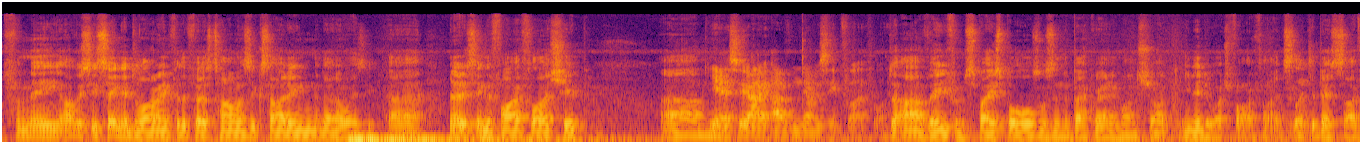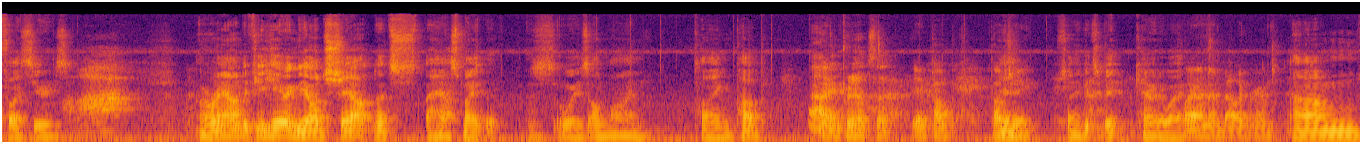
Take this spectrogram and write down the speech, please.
for me, obviously seeing the DeLorean for the first time was exciting. That always uh, noticing the Firefly ship. Um, Yeah, see, I I've never seen Firefly. The RV from Spaceballs was in the background in one shot. You need to watch Firefly. It's like the best sci-fi series around. If you're hearing the odd shout, that's a housemate that is always online playing pub. How do you pronounce that? yeah, pub, PUBG. So he gets a bit carried away. Play on Battleground. Um,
